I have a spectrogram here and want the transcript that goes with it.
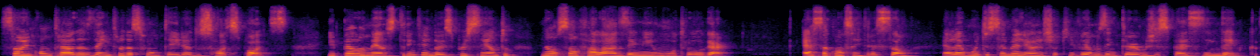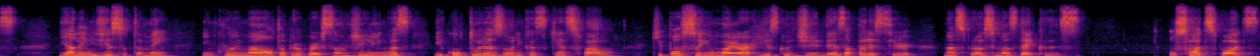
são encontradas dentro das fronteiras dos hotspots, e pelo menos 32% não são falados em nenhum outro lugar. Essa concentração ela é muito semelhante ao que vemos em termos de espécies endêmicas, e além disso também inclui uma alta proporção de línguas e culturas únicas que as falam, que possuem um maior risco de desaparecer nas próximas décadas. Os hotspots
